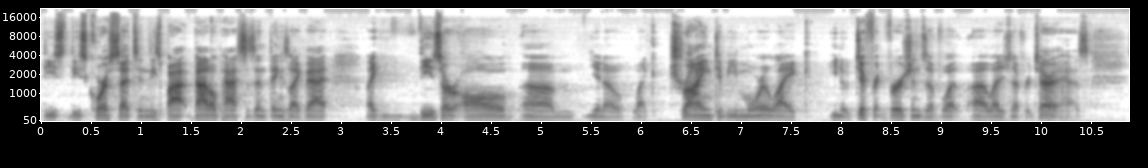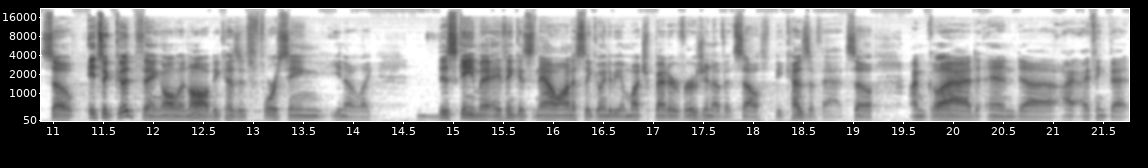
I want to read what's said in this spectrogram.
these these core sets and these ba- battle passes and things like that. Like these are all, um, you know, like trying to be more like you know different versions of what uh, Legends of Runeterra has. So it's a good thing all in all because it's forcing you know like this game I think is now honestly going to be a much better version of itself because of that. So I'm glad, and uh, I, I, think that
